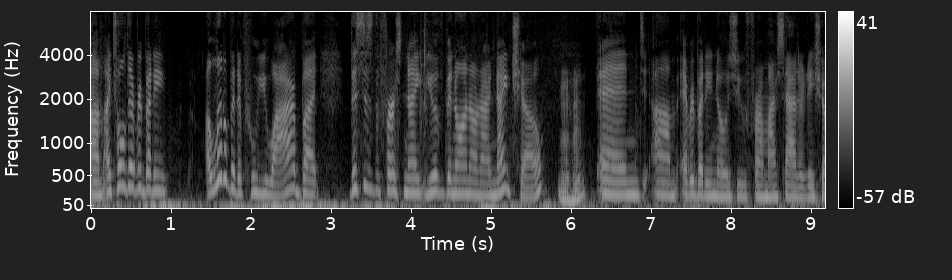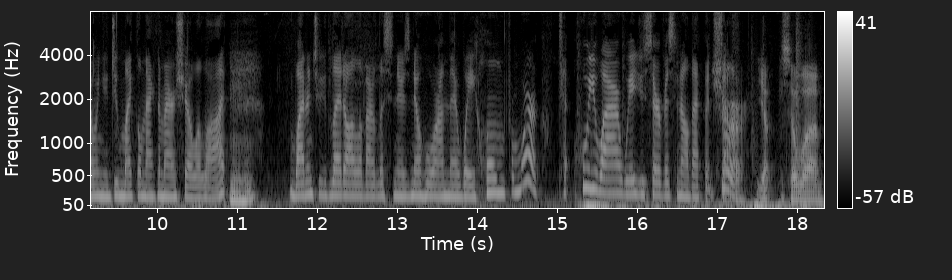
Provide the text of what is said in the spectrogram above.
um, I told everybody a little bit of who you are, but this is the first night you have been on on our night show. Mm-hmm. And um, everybody knows you from our Saturday show, and you do Michael McNamara show a lot. why don't you let all of our listeners know who are on their way home from work, t- who you are, where you service, and all that good stuff? Sure. Yep. So, um,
